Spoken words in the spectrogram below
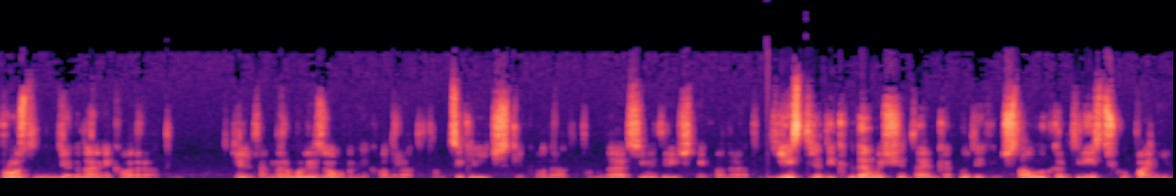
просто диагональные квадраты или там нормализованные квадраты, там, циклические квадраты, там, да, симметричные квадраты. Есть ряды, когда мы считаем какую-то числовую характеристику по ним.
